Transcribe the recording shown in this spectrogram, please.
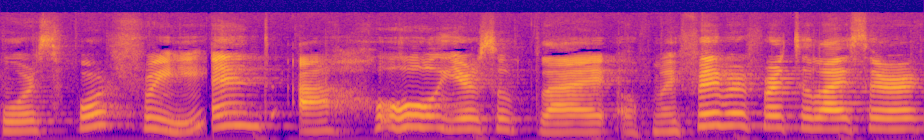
course for free and a whole year supply of my favorite fertilizer,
